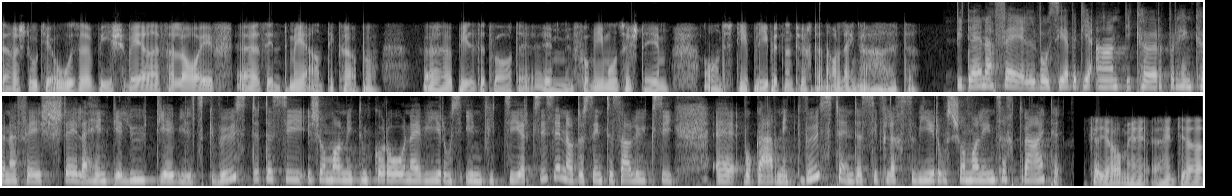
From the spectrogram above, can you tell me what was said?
der einer Studie heraus, bei schweren Verläufen äh, sind mehr Antikörper äh, bildet worden im, vom Immunsystem und die bleiben natürlich dann auch länger erhalten. Bei diesen Fällen, wo sie eben die Antikörper haben können feststellen haben die Leute jeweils gewusst, dass sie schon mal mit dem Coronavirus infiziert sind? Oder sind das auch Leute, die äh, gar nicht gewusst haben, dass sie vielleicht das Virus schon mal in sich getragen haben? Ja, wir haben ja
